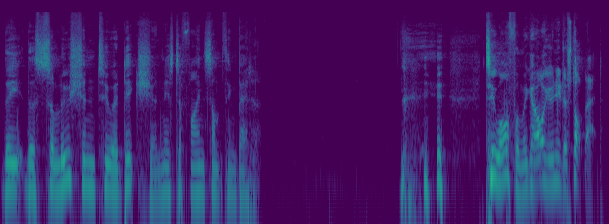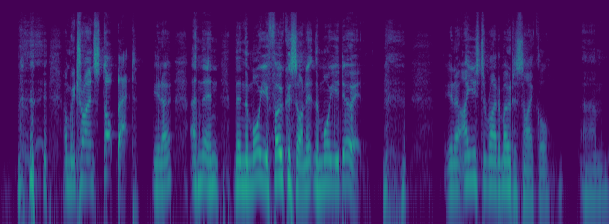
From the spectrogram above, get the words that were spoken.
The, the solution to addiction is to find something better. Too often we go, oh, you need to stop that. and we try and stop that, you know? And then, then the more you focus on it, the more you do it. you know, I used to ride a motorcycle um,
